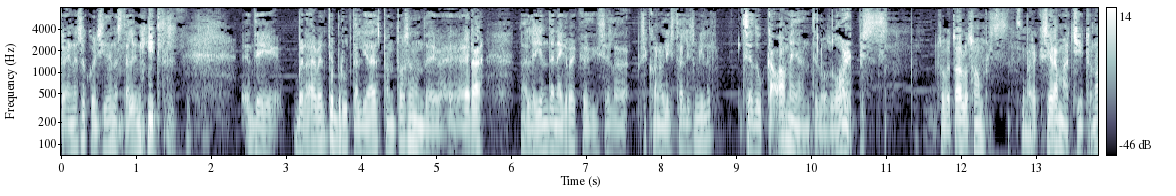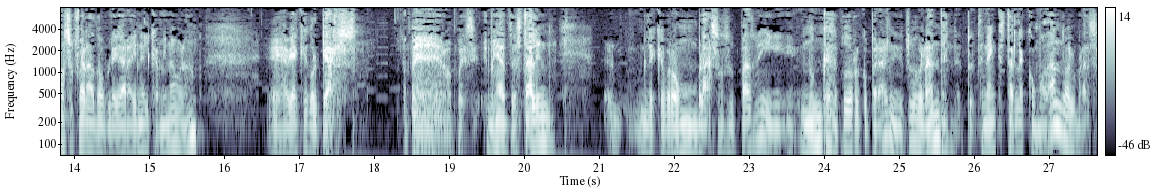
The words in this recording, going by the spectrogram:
en eso coinciden Stalin y Hitler. De verdaderamente brutalidad espantosa, donde era la leyenda negra que dice la psicoanalista Liz Miller, se educaba mediante los golpes, sobre todo a los hombres, Sí. para que si era machito, no se fuera a doblegar ahí en el camino, ¿verdad? Eh, había que golpearlos. Pero pues, imagínate, Stalin eh, le quebró un brazo a su padre y nunca se pudo recuperar, ni estuvo grande, tenían que estarle acomodando el brazo.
